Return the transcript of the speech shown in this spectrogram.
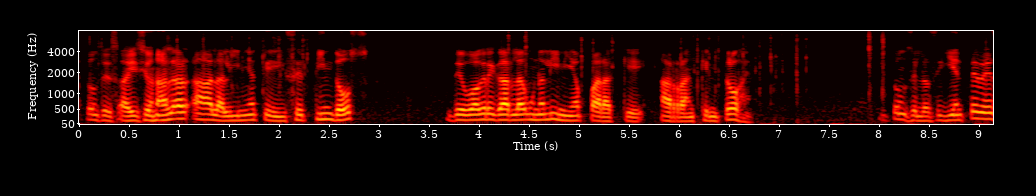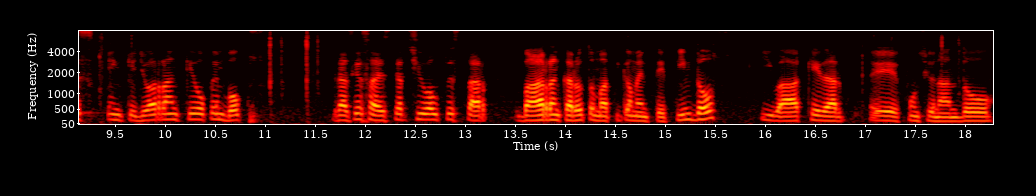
Entonces, adicional a, a la línea que dice TIN2, debo agregarle una línea para que arranque nitrógeno. Entonces, la siguiente vez en que yo arranque OpenBox, gracias a este archivo AutoStart, va a arrancar automáticamente TIN2 y va a quedar eh, funcionando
